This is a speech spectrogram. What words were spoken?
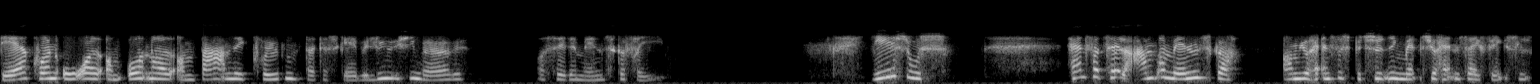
Det er kun ordet om underet om barnet i krybben, der kan skabe lys i mørke og sætte mennesker fri. Jesus, han fortæller andre mennesker om Johannes' betydning, mens Johannes er i fængsel.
